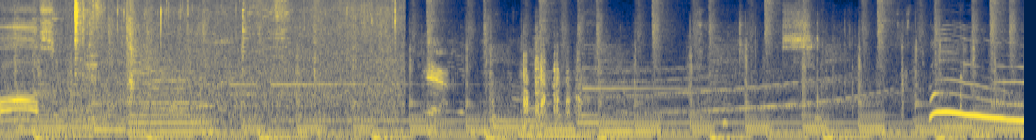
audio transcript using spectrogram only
Awesome, dude. Yeah. Woo!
